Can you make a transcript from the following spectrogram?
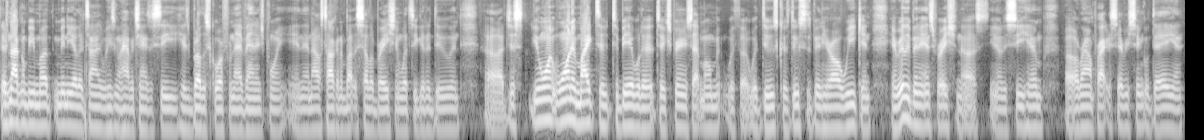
there's not going to be many other times where he's going to have a chance to see his brother score from that vantage point. And then I was talking about the celebration, what's he going to do, and uh, just you want wanted Mike to, to be able to, to experience that moment with uh, with Deuce because Deuce has been here all week and and really been an inspiration to us. You know, to see him uh, around practice every single day, and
